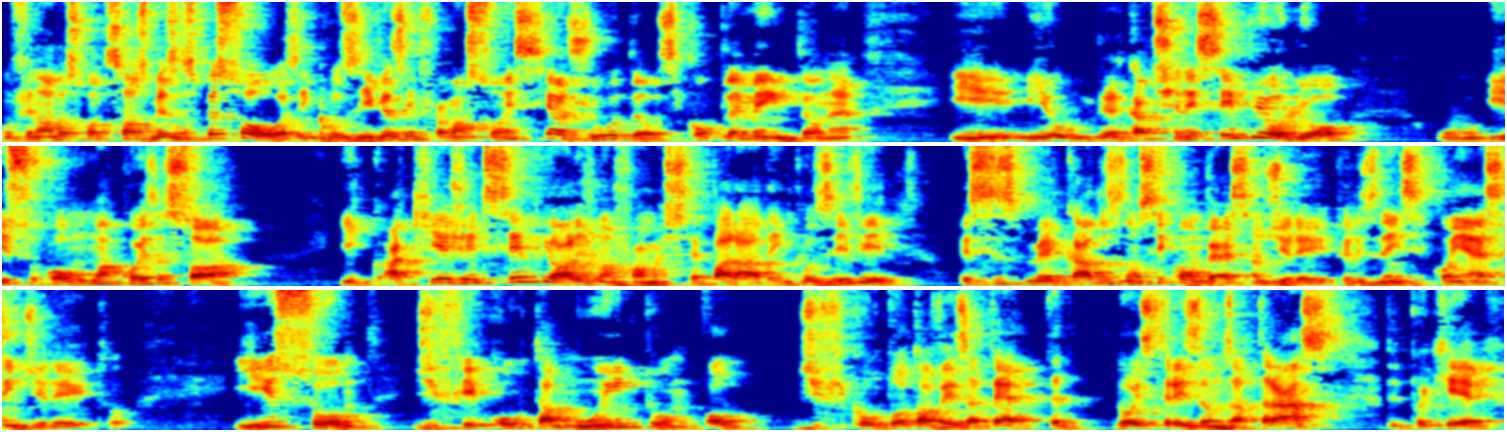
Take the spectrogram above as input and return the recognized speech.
no final das contas, são as mesmas pessoas. Inclusive, as informações se ajudam, se complementam, né? E, e o mercado chinês sempre olhou o, isso como uma coisa só. E aqui a gente sempre olha de uma forma separada. Inclusive, esses mercados não se conversam direito, eles nem se conhecem direito. E isso dificulta muito, ou dificultou talvez até dois, três anos atrás, porque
